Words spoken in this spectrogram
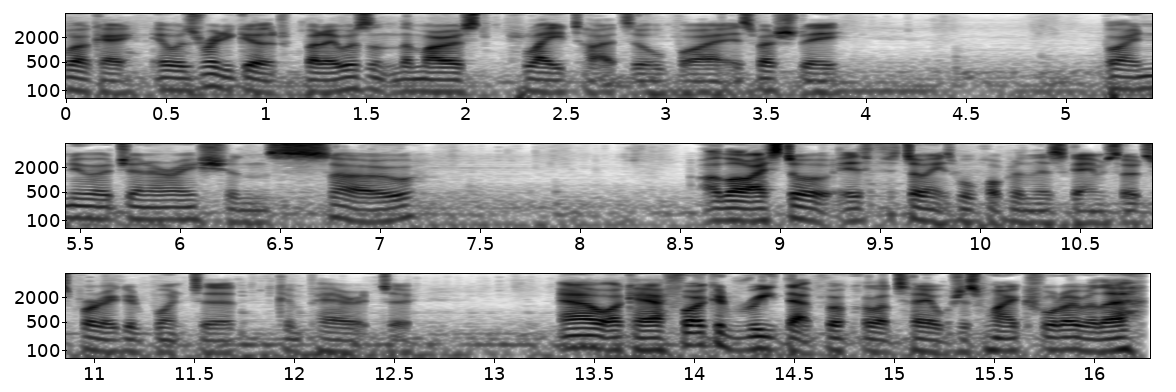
well, okay, it was really good, but it wasn't the most played title by, especially by newer generations. So, although I still, it still think it's more popular than this game, so it's probably a good point to compare it to. Oh, okay, I thought I could read that book on the tail, which is why I crawled over there.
